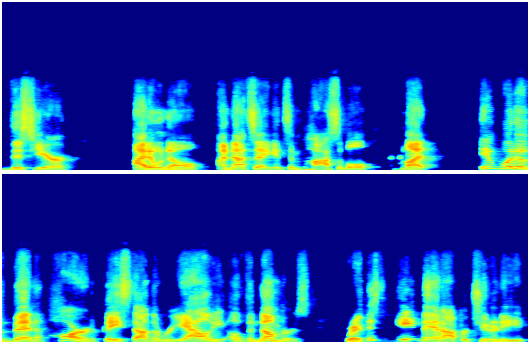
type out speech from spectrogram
this year? I don't know. I'm not saying it's impossible, but it would have been hard based on the reality of the numbers. Right. This eight man opportunity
